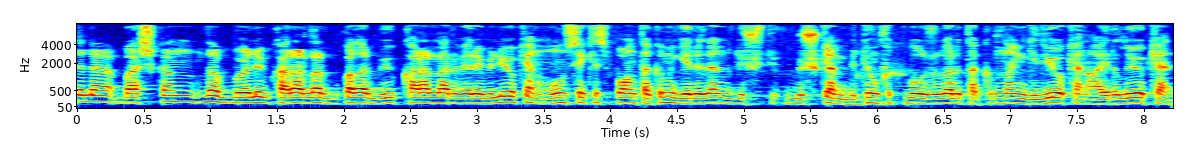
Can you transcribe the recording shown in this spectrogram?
Mesela başkan da böyle bir kararlar, bu kadar büyük kararlar verebiliyorken 18 puan takımı geriden düştü, düşken, bütün futbolcuları takımdan gidiyorken, ayrılıyorken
